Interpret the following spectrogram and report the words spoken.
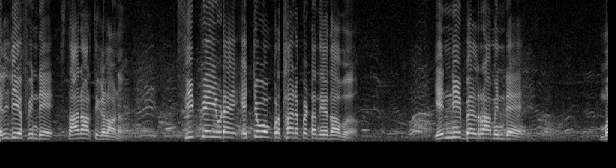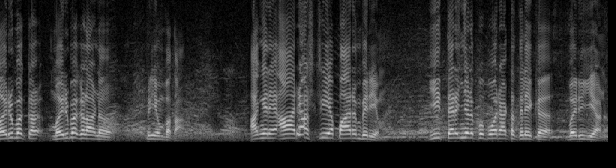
എൽ ഡി എഫിന്റെ സ്ഥാനാർത്ഥികളാണ്. സി പി ഐയുടെ ഏറ്റവും പ്രധാനപ്പെട്ട നേതാവ് എന്നി ബൽറാമിന്റെ മരുമക്കൾ മരുമകളാണ് പ്രിയംവത അങ്ങനെ ആ രാഷ്ട്രീയ പാരമ്പര്യം ഈ തെരഞ്ഞെടുപ്പ് പോരാട്ടത്തിലേക്ക് വരികയാണ്.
